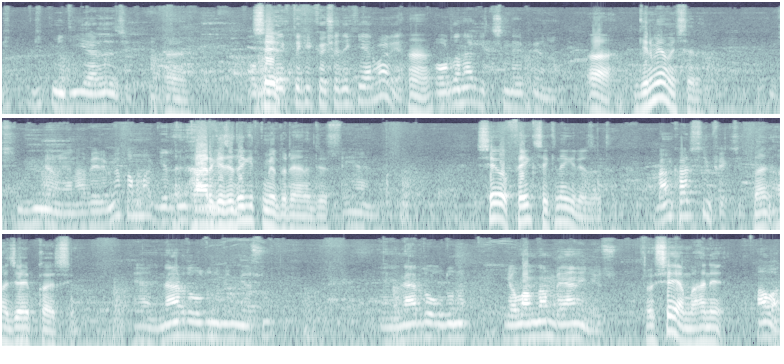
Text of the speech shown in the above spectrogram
git- gitmediği yerde de çekiyor. Evet. O Şey- bebekteki köşedeki yer var ya, Ha. oradan her gidişinde yapıyor onu. Aa, girmiyor mu içeri? Hiç bilmiyorum yani haberim yok ama girdiğim Her gece de gitmiyordur yani diyorsun. Yani. Şey o fake check-in'e giriyor zaten. Ben karşıyım check. Ben acayip karşıyım. Yani nerede olduğunu bilmiyorsun. Yani nerede olduğunu yalandan beyan ediyorsun. O şey ama hani Ha var.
